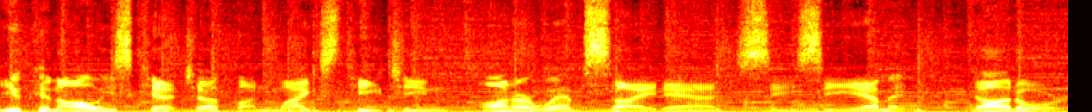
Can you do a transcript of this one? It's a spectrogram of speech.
you can always catch up on Mike's teaching on our website at ccemmett.org.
